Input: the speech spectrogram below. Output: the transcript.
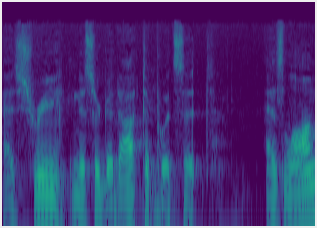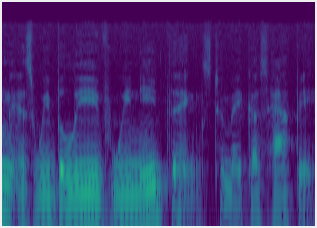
As Sri Nisargadatta puts it, as long as we believe we need things to make us happy,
